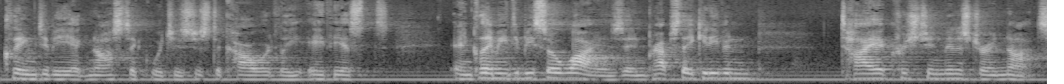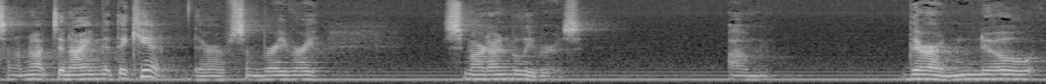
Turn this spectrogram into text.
claim to be agnostic, which is just a cowardly atheist, and claiming to be so wise, and perhaps they could even tie a Christian minister in knots. And I'm not denying that they can. There are some very, very smart unbelievers. Um, there are no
